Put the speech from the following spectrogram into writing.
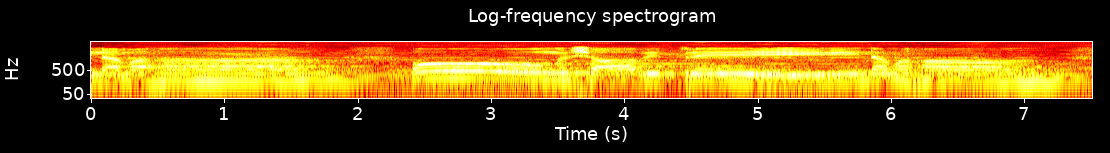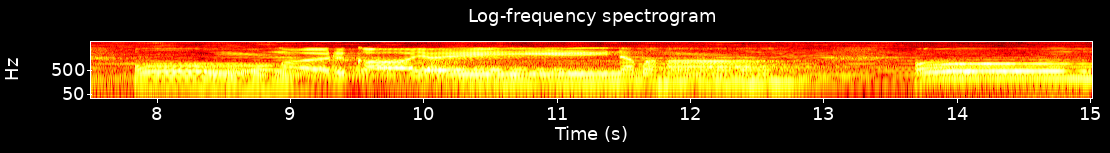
नमः। ॐ सावित्रे नमः। ॐ अर्कायै नमः। ॐ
